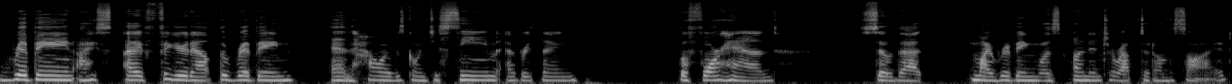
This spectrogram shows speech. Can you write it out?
ribbing, I, I figured out the ribbing and how I was going to seam everything beforehand so that my ribbing was uninterrupted on the side.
